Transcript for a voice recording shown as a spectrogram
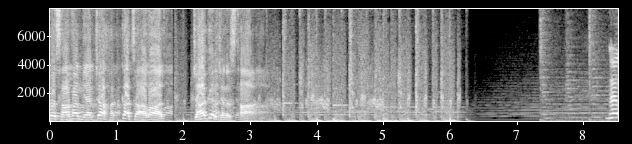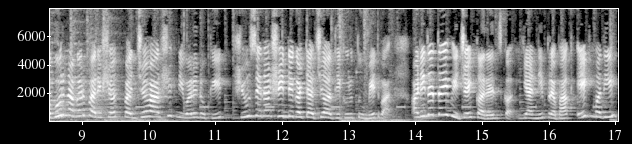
सर्वसामान्यांच्या हक्काचा आवाज जागर जनस्थान. भगूर नगर परिषद पंचवार्षिक निवडणुकीत शिवसेना शिंदे गटाचे अधिकृत उमेदवार अनिताताई विजय करंजकर यांनी प्रभाग एक मधील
